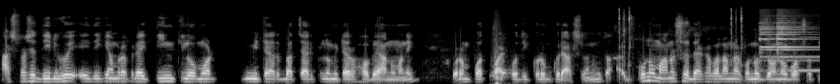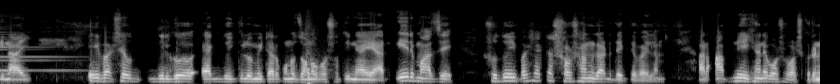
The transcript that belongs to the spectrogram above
আশপাশে দীর্ঘ এইদিকে আমরা প্রায় তিন কিলোমিটার বা চার কিলোমিটার হবে আনুমানিক। ওরম পথ অতিক্রম করে আসলাম। কিন্তু কোনো মানুষের দেখা পেলাম না কোনো জনবসতি নাই। এই পাশেও দীর্ঘ এক দুই কিলোমিটার কোনো জনবসতি নেই আর এর মাঝে শুধু এই পাশে একটা শ্মশান ঘাট দেখতে পাইলাম। আর আপনি এখানে বসবাস করেন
